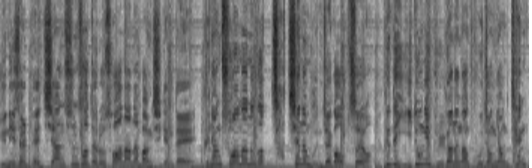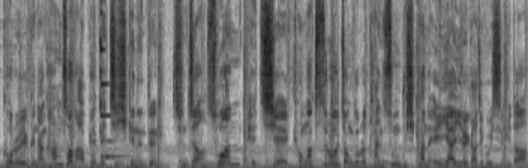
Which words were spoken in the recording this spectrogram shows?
유닛을 배치한 순서대로 소환하는 방식인데 그냥 소환하는 것 자체는 문제가 없어요. 근데 이동이 불가능한 고정형 탱커를 그냥 함선 앞에 배치시키는 등 진짜 소환 배치에 경악스러울 정도로 단순 무식한 AI를 가지고 있습니다.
